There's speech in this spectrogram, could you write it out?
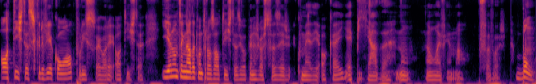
autista se escrevia com O, por isso agora é autista. E eu não tenho nada contra os autistas, eu apenas gosto de fazer comédia, ok? É piada, não, não levem a mal, por favor. Bom, uh,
